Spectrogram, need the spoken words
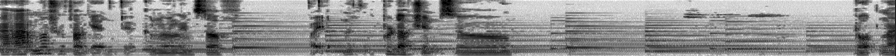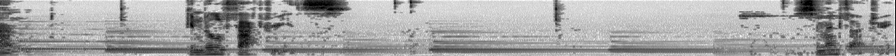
I, I'm not sure if I'll get into colonial stuff. Right, production. So Gotland can build factories. Cement factory.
